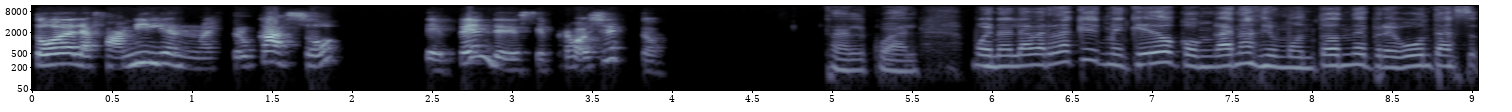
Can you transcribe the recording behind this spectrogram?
toda la familia, en nuestro caso, depende de ese proyecto. Tal cual. Bueno, la verdad que me quedo con ganas de un montón de preguntas.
